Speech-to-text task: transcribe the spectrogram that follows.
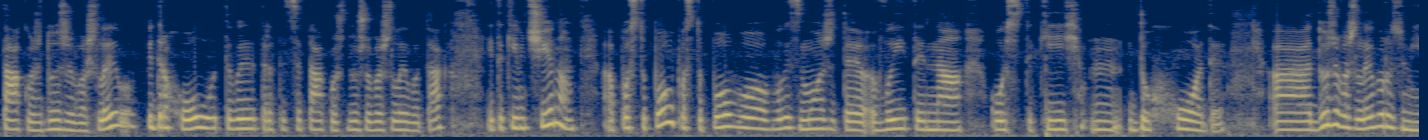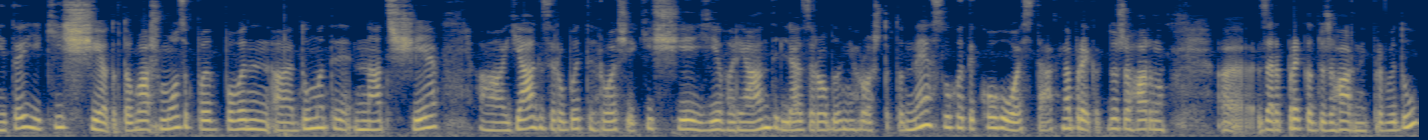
також дуже важливо. Підраховувати витрати це також дуже важливо, так? І таким чином поступово поступово ви зможете вийти на ось такі доходи. Дуже важливо розуміти, які ще, тобто ваш мозок повинен думати над ще, як заробити гроші, які ще є варіанти для зароблення грошей. Тобто не слухати когось, так, наприклад, дуже гарно зараз приклад дуже гарний приведу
